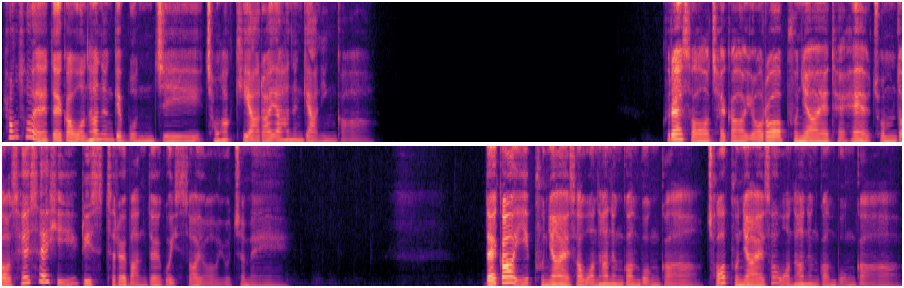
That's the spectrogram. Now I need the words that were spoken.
평소에 내가 원하는 게 뭔지 정확히 알아야 하는 게 아닌가. 그래서 제가 여러 분야에 대해 좀 더 세세히 리스트를 만들고 있어요, 요즘에. 내가 이 분야에서 원하는 건 뭔가, 저 분야에서 원하는 건 뭔가.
